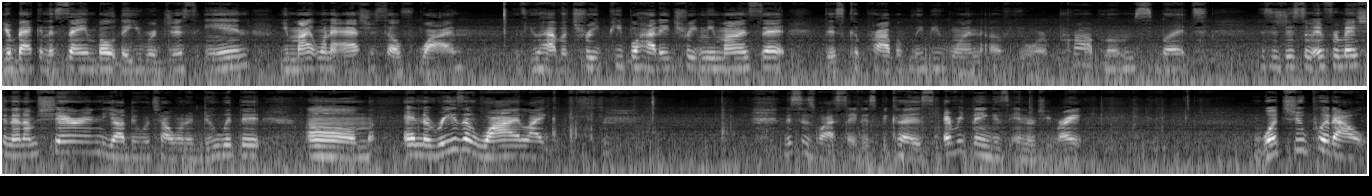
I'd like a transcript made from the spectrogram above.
you're back in the same boat that you were just in, you might want to ask yourself why. If you have a treat people how they treat me mindset, this could probably be one of your problems, but this is just some information that I'm sharing. Y'all do what y'all want to do with it. Um, and the reason why, like, this is why I say this because everything is energy, right? What you put out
